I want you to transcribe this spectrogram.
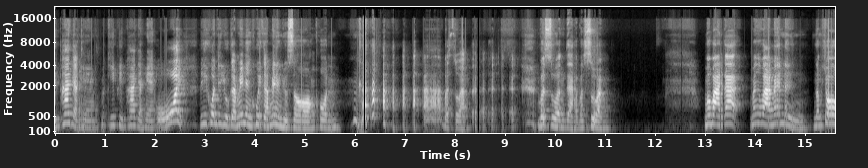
ผิดพลาดอย่างแหงเมื่อกี้ผิดพลาดอย่างแหงโอ้ยมีคนจะอยู่กับแม่หนึ่งคุยกับแม่หนึ่งอยู่สองคนบะสวงบะสวงจ้ะบะสวง เมื่อวานก็เมื่อวานแม่หนึ่งน้องโชค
